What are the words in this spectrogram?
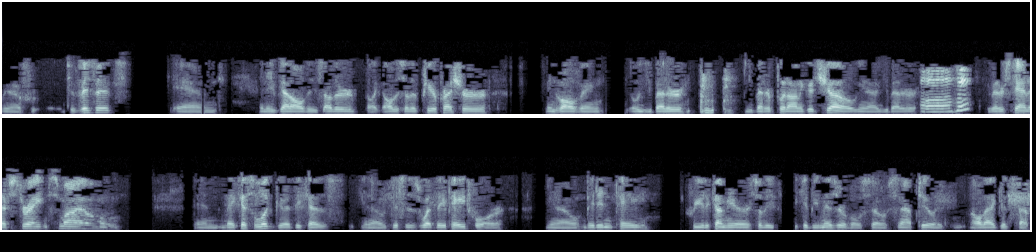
you know, for, to visits, and and you've got all these other like all this other peer pressure involving oh you better you better put on a good show you know you better Mm-hmm. you better stand up straight and smile and, and make us look good because you know this is what they paid for you know they didn't pay for you to come here so that you could be miserable so snap to it all that good stuff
